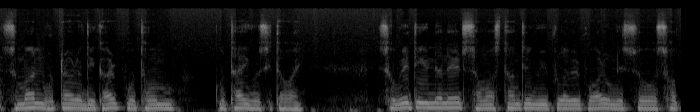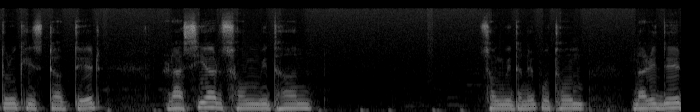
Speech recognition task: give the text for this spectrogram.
সমান ভোটার অধিকার প্রথম কোথায় ঘোষিত হয়? সোভিয়েত ইউনিয়নের সমাজতান্ত্রিক বিপ্লবের পর উনিশশো সতেরো খ্রিস্টাব্দের রাশিয়ার সংবিধান, সংবিধানে প্রথম নারীদের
